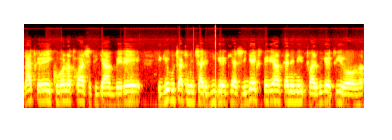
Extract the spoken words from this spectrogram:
Natwe rero kubona twashitse ijya mbere igihugu cacu nticari bwigere kihashira. Ijya experience yani twari bwigere tuyironka.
